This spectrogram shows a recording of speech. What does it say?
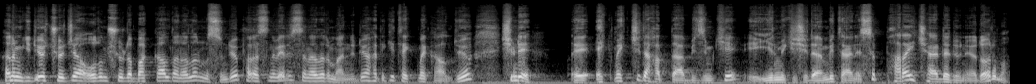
Hanım gidiyor çocuğa oğlum şurada bakkaldan alır mısın diyor. Parasını verirsen alırım anne diyor. Hadi git ekmek al diyor. Şimdi e, ekmekçi de hatta bizimki e, 20 kişiden bir tanesi para içeride dönüyor doğru mu?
